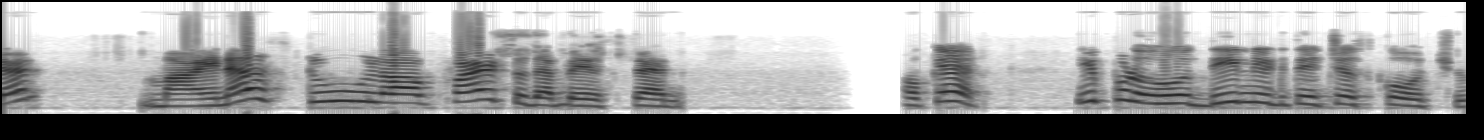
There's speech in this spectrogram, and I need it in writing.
ten minus two log five to the base ten okay ఇప్పుడు దీన్ని ఇటు తెచ్చేసుకోవచ్చు.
